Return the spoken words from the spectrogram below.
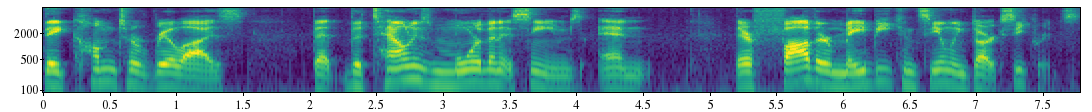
they come to realize that the town is more than it seems, and their father may be concealing dark secrets.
